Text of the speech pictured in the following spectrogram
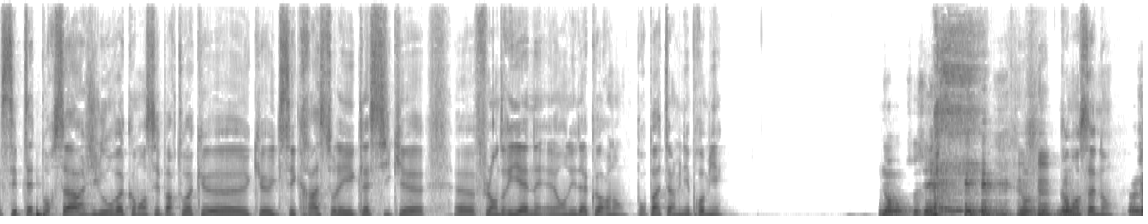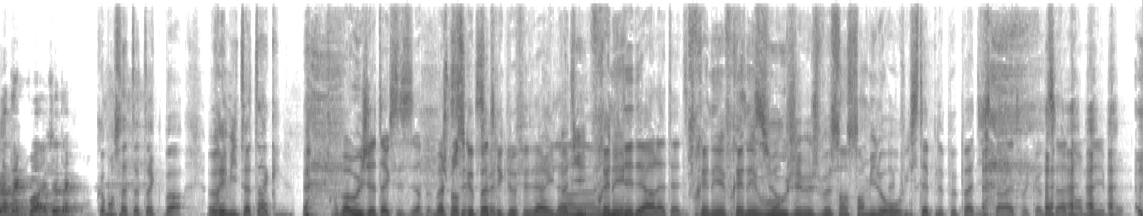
C'est peut-être pour ça, Gilou, on va commencer par toi, qu'il s'écrase sur les classiques flandriennes. Et on est d'accord, non? Pour pas terminer premier. Non, ça c'est. Comment ça, non J'attaque pas, j'attaque pas. Comment ça, t'attaques pas Rémi, t'attaques ah Bah oui, j'attaque, c'est certain. Moi, je pense que Patrick Lefebvre, il a, dit, une idée derrière la tête. Freinez, freinez-vous, je, veux 500 000 euros. Quickstep ne peut pas disparaître comme ça. Non, mais bon.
